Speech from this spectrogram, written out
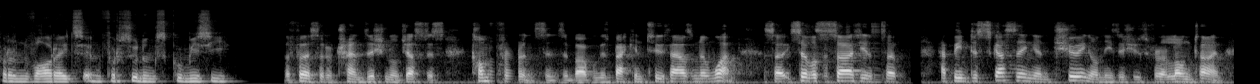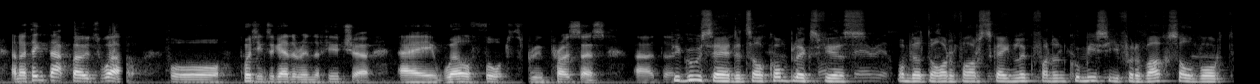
vir 'n waarheids- en versoeningskommissie. The first sort of transitional justice conference in Zimbabwe was back in 2001. So civil society and so have been discussing and chewing on these issues for a long time. And I think that bodes well for putting together in the future a well thought through process. Uh, Pigu sê dit sal kompleks wees omdat daar waarskynlik van 'n kommissie verwag sal word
